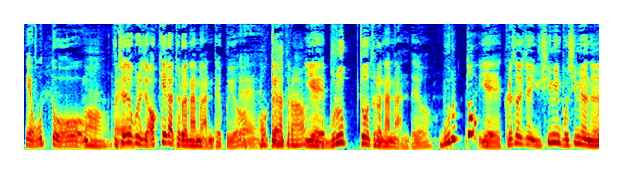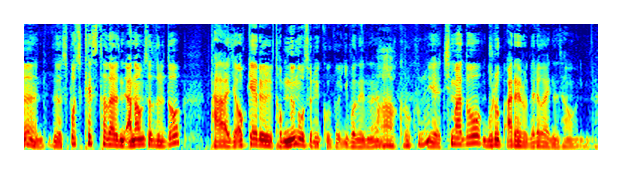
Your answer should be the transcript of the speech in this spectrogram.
예, 옷도 어. 구체적으로 이제 어깨가 드러나면 안 되고요. 네. 어깨가 드러나? 예, 무릎도 드러나면 안 돼요. 무릎도? 예, 그래서 이제 유시민 보시면은 그 스포츠 캐스터나 아나운서들도 다 이제 어깨를 덮는 옷을 입고 그 이번에는 아 그렇군요. 예, 치마도 무릎 아래로 내려가 있는 상황입니다.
